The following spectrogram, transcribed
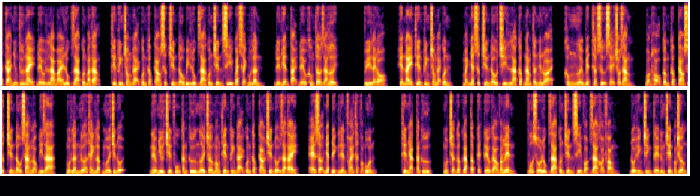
tất cả những thứ này đều là bái lục gia quân ban tặng, thiên kinh trong đại quân cấp cao sức chiến đấu bị lục gia quân chiến sĩ quét sạch một lần, đến hiện tại đều không thở ra hơi. Vì lẽ đó, hiện nay thiên kinh trong đại quân, mạnh nhất sức chiến đấu chỉ là cấp năm tân nhân loại, không người biết thật sự sẽ cho rằng, bọn họ cầm cấp cao sức chiến đấu sàng lọc đi ra, một lần nữa thành lập mới chiến đội. Nếu như chiến phủ căn cứ người chờ mong thiên kinh đại quân cấp cao chiến đội ra tay e sợ nhất định liền phải thất vọng bốn. Thiên nhạc căn cứ, một trận gấp gáp tập kết kêu gào vang lên, vô số lục gia quân chiến sĩ vọt ra khỏi phòng, đội hình chỉnh tề đứng trên quảng trường.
